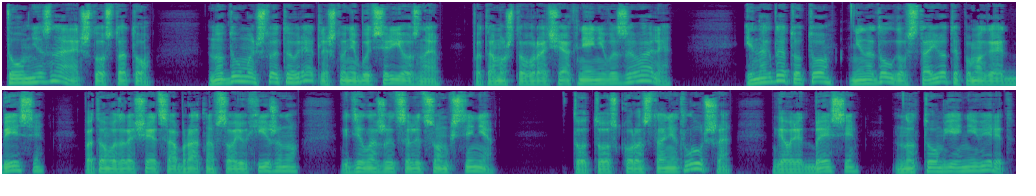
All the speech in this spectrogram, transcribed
Том не знает, что с Тото, но думает, что это вряд ли что-нибудь серьезное, потому что врача к ней не вызывали. Иногда Тото ненадолго встает и помогает Бесси, потом возвращается обратно в свою хижину, где ложится лицом к стене. «То-то скоро станет лучше», — говорит Бесси, но Том ей не верит.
